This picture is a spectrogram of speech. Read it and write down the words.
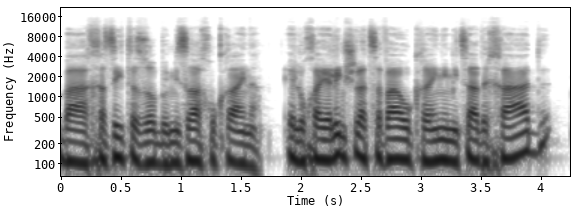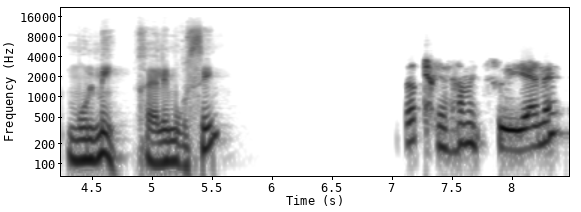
בחזית הזו במזרח אוקראינה? אלו חיילים של הצבא האוקראיני מצד אחד, מול מי? חיילים רוסים? זאת שאלה מצוינת,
